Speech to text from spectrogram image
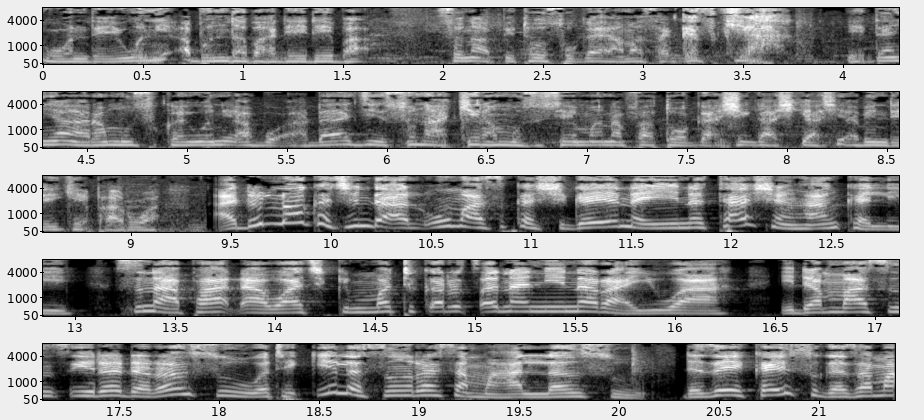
wanda ya wani abun da ba daidai ba suna fito su gaya masa gaskiya. Idan yaran mu suka yi wani abu a daji suna kiran mu su ce mana fato gashi gashi gashi abin da yake faruwa. A duk lokacin da al'umma suka shiga yanayi na tashin hankali suna fadawa cikin matuƙar tsanani na rayuwa. Idan ma sun tsira da ransu wataƙila sun rasa mahallansu da zai kai su ga zama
